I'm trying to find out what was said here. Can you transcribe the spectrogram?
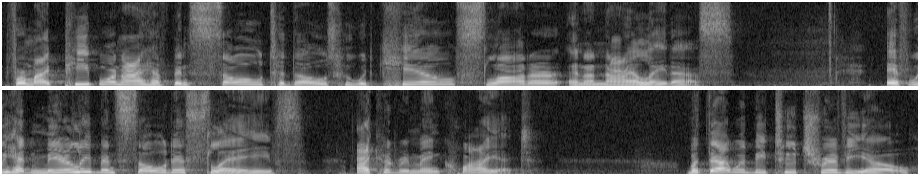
For my people and I have been sold to those who would kill, slaughter, and annihilate us. If we had merely been sold as slaves, I could remain quiet. But that would be too trivial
